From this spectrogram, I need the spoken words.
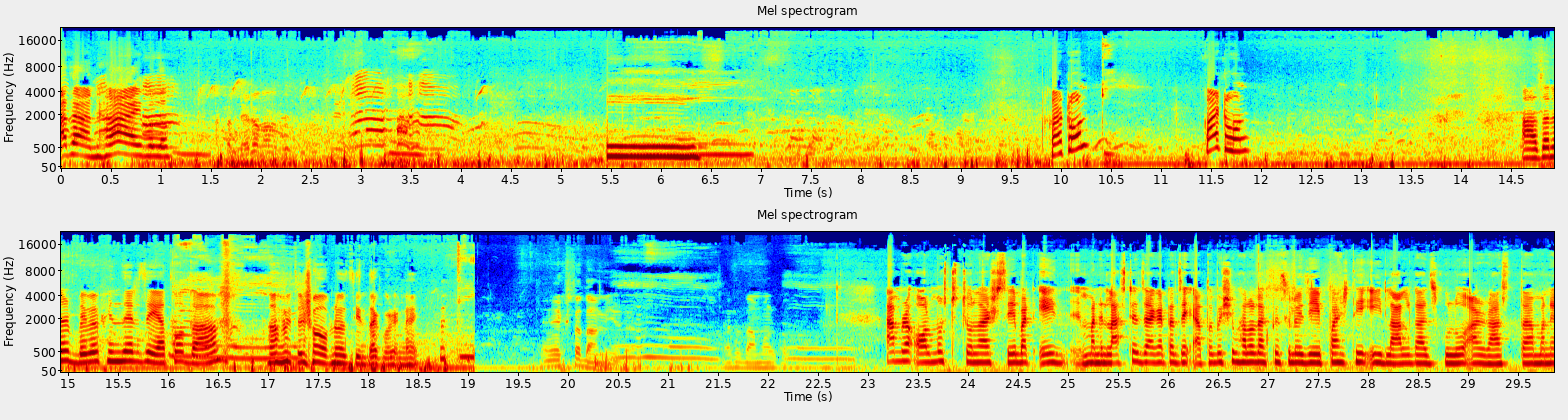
আজান হাই বলো। Cartoon cartoon? আজানের বেবে ফিনদের যে এত দাম আমি তো স্বপ্নেও চিন্তা করি নাই। এক্সট্রা দামি এটা। এত দাম আর কত? আমরা অলমোস্ট চলে আসছি বাট এই মানে লাস্টের জায়গাটা যে এত বেশি ভালো লাগতেছিল যে এই পাশ দিয়ে এই লাল গাছগুলো আর রাস্তা মানে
